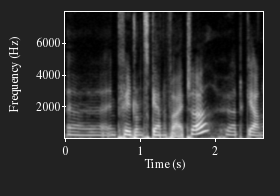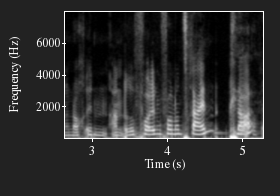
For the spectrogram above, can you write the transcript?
Äh, empfehlt uns gerne weiter. Hört gerne noch in andere Folgen von uns rein. Klar.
